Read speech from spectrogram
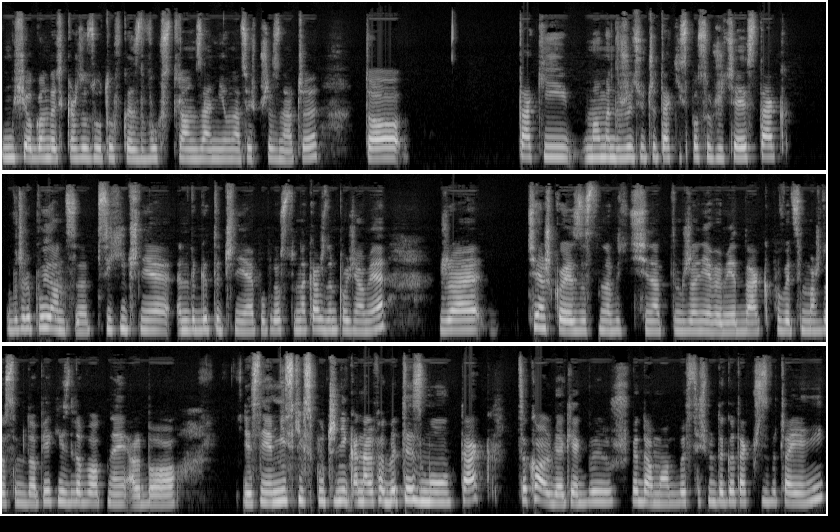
i musi oglądać każdą złotówkę z dwóch stron, zanim ją na coś przeznaczy, to taki moment w życiu, czy taki sposób życia jest tak wyczerpujący psychicznie, energetycznie, po prostu na każdym poziomie, że ciężko jest zastanowić się nad tym, że nie wiem, jednak powiedzmy masz dostęp do opieki zdrowotnej albo jest nie wiem, niski współczynnik analfabetyzmu, tak? Cokolwiek, jakby już wiadomo, bo jesteśmy do tego tak przyzwyczajeni,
